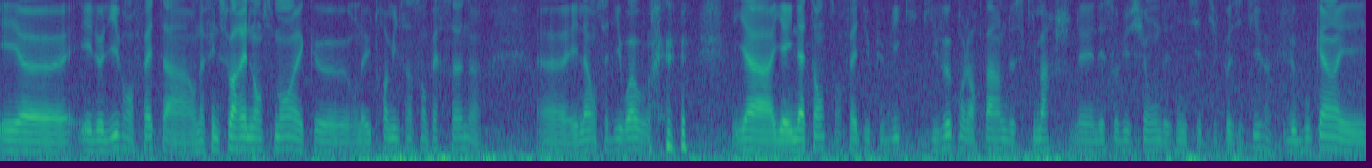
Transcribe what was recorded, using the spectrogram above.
Et, euh, le livre, en fait, on a fait une soirée de lancement et on a eu 3500 personnes. Euh, et là, on s'est dit, waouh, il, y a, une attente en fait, du public qui veut qu'on leur parle de ce qui marche, des, solutions, des initiatives positives. Le bouquin est,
